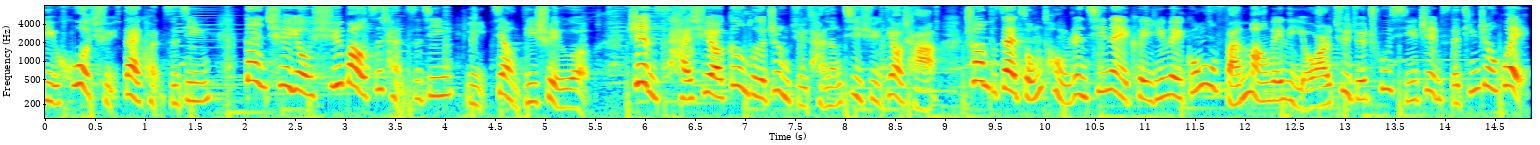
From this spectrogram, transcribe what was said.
以获取贷款资金，但却又虚报资产资金以降低税额。James 还需要更多的证据才能继续调查。Trump 在总统任期内可以因为公务繁忙为理由而拒绝出席 James 的听证会，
